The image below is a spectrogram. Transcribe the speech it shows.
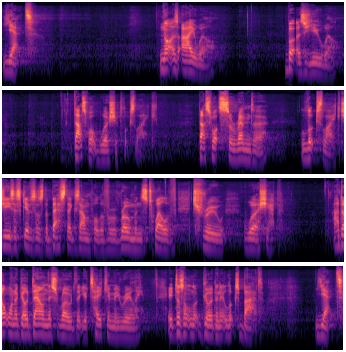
Yet. Not as I will, but as you will. That's what worship looks like. That's what surrender looks like. Jesus gives us the best example of Romans 12 true worship. I don't want to go down this road that you're taking me, really. It doesn't look good and it looks bad. Yet,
